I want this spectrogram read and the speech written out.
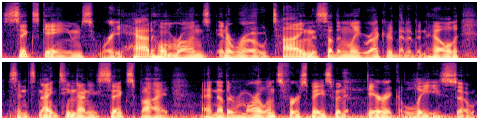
six games where he had home runs in a row, tying the Southern League record that had been held since 1996 by another Marlins first baseman, Derrek Lee. So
